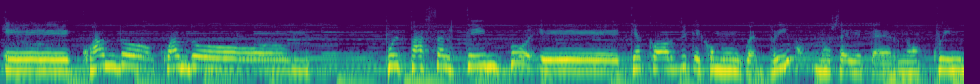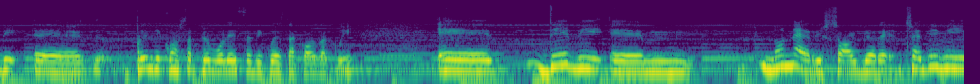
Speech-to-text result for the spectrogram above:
e quando, quando poi passa il tempo e ti accorgi che comunque, primo, non sei eterno, quindi eh, prendi consapevolezza di questa cosa qui. E devi, ehm, non è risolvere, cioè devi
